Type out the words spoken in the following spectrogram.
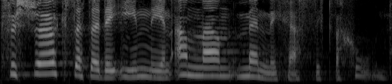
Försök sätta dig in i en annan människas situation.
